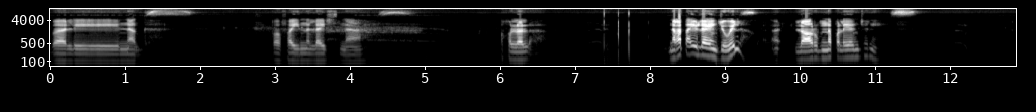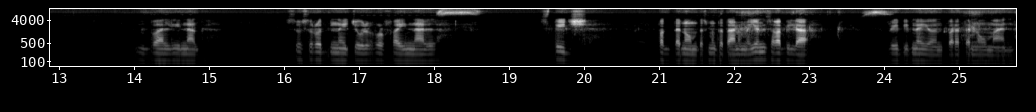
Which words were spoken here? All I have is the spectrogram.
Bali nag pa-finalize na ako lala Nakatayo lang yan, Joel. Ah, Larom na pala yan dyan eh. Bali nag susunod na yung Joel for final stage pagtanom. Tapos magtatanong na yun sa kabila. Ready na yun para tanuman.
